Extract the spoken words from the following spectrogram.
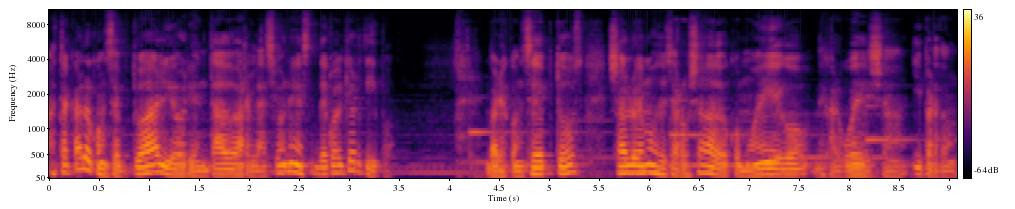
Hasta acá lo conceptual y orientado a relaciones de cualquier tipo. Varios conceptos ya lo hemos desarrollado como ego, dejar huella y perdón.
